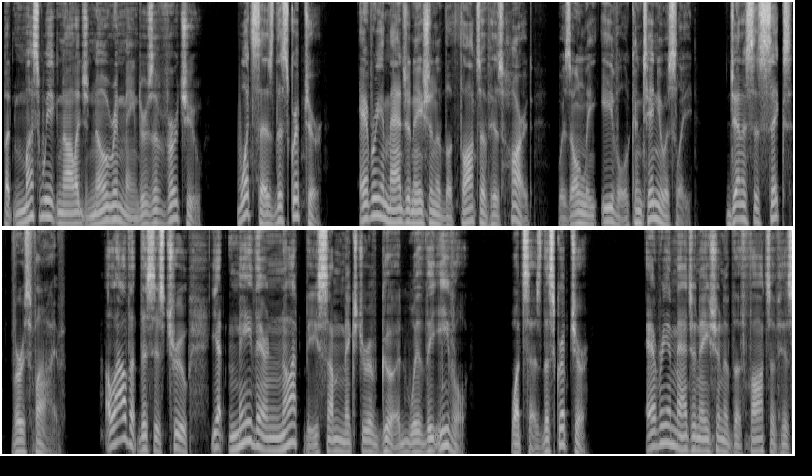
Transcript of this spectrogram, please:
but must we acknowledge no remainders of virtue? What says the Scripture? Every imagination of the thoughts of his heart was only evil continuously. Genesis 6, verse 5. Allow that this is true, yet may there not be some mixture of good with the evil? What says the Scripture? Every imagination of the thoughts of his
